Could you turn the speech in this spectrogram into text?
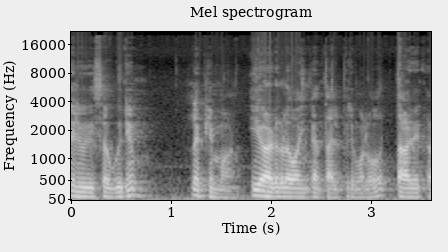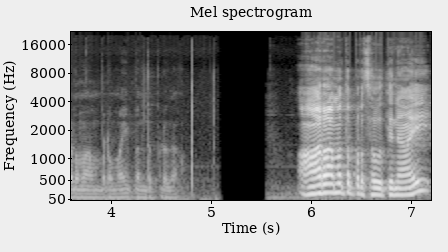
ഡെലിവറി സൗകര്യം ലഭ്യമാണ്. ഈ ആടുകളെ വാങ്ങിക്കാൻ താല്പര്യമുള്ളവർ താഴെ കാണുന്ന നമ്പറുമായി ബന്ധപ്പെടുക. ആറാമത്തെ പ്രസവത്തിനായി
